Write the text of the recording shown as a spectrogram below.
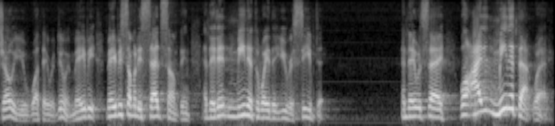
show you what they were doing. Maybe, maybe somebody said something and they didn't mean it the way that you received it. And they would say, Well, I didn't mean it that way.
